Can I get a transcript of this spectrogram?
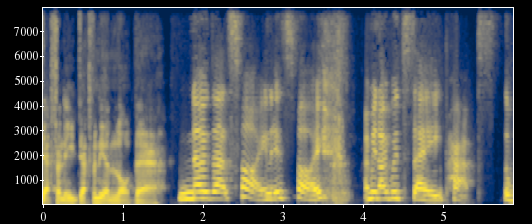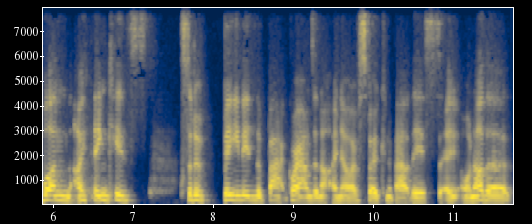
definitely, definitely a lot there. No, that's fine. It's fine. I mean, I would say perhaps the one I think is sort of been in the background, and I know I've spoken about this uh, on other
